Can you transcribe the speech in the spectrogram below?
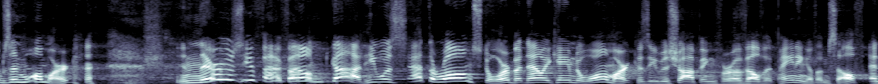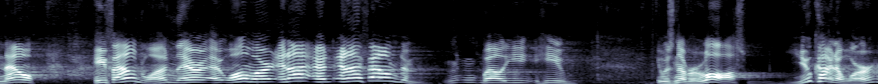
was in Walmart. and there's, you. I found God. He was at the wrong store, but now he came to Walmart because he was shopping for a velvet painting of himself. And now he found one there at Walmart, and I, and, and I found him. Well, he, he, he was never lost. You kind of were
